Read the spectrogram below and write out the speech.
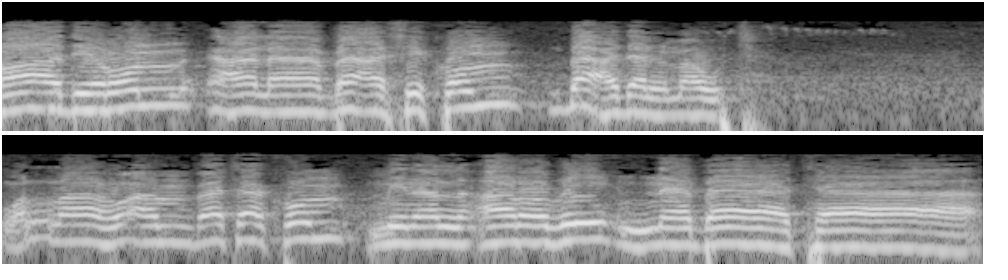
قادر على بعثكم بعد الموت. والله أنبتكم من الأرض نباتا.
